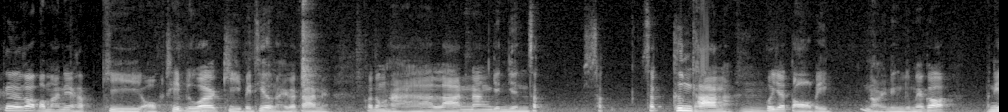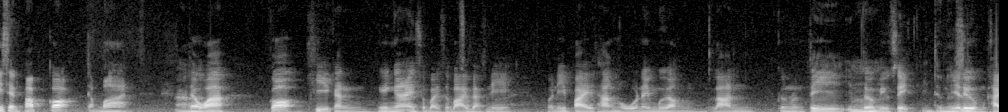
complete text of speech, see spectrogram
เกอร์ก็ประมาณเนี้ยครับ ขี่ออกทริปหรือว่าขี่ไปเที่ยวไหนก็ตามเนี่ยก็ต้องหาร้านนั่งเย็นๆสักสักสักครึ่งทางอะอืมเพื่อจะต่อไปอีกหน่อยหนึ่งหรือไม่ก็พันนี้เสร็จปั๊บก็กลับบ้านอ่ แต่ว่าก็ขี่กันง่าย ๆ สบายๆแบบนี้ วันนี้ไปทั้งโอ้ในเมืองร้านเครื่องดนตรีอินเตอร์มิวสิก Inter Music อย่าลืมใคร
